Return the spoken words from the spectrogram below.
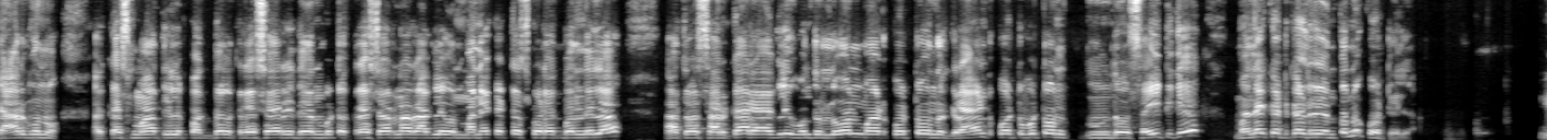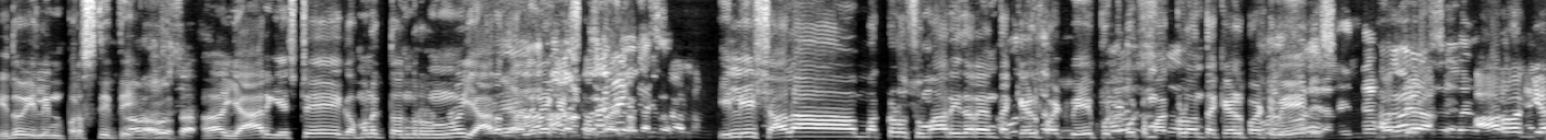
ಯಾರಿಗೂ ಅಕಸ್ಮಾತ್ ಇಲ್ಲಿ ಪಕ್ಕದಲ್ಲಿ ಕ್ರೆಷರ್ ಇದೆ ಅಂದ್ಬಿಟ್ಟು ಕ್ರೆಷರ್ನರಾಗ್ಲಿ ಒಂದು ಮನೆ ಕಟ್ಟಿಸ್ಕೊಡಕ್ ಬಂದಿಲ್ಲ ಅಥವಾ ಸರ್ಕಾರ ಆಗ್ಲಿ ಒಂದು ಲೋನ್ ಮಾಡಿಕೊಟ್ಟು ಒಂದು ಗ್ರಾಂಟ್ ಕೊಟ್ಬಿಟ್ಟು ಒಂದು ಒಂದು ಸೈಟ್ಗೆ ಮನೆ ಕಟ್ಕೊಳ್ರಿ ಅಂತಾನು ಕೊಟ್ಟಿಲ್ಲ. ಇದು ಇಲ್ಲಿನ ಪರಿಸ್ಥಿತಿ. ಯಾರು ಎಷ್ಟೇ ಗಮನಕ್ಕೆ ತಂದ್ರು ಯಾರು ತಲೆನೇ ಇಲ್ಲ. ಇಲ್ಲಿ. ಶಾಲಾ ಮಕ್ಕಳು ಸುಮಾರು ಇದಾರೆ ಅಂತ ಕೇಳ್ಪಟ್ವಿ ಪುಟ್ ಪುಟ್ ಮಕ್ಕಳು ಅಂತ ಕೇಳ್ಪಟ್ವಿ. ಮತ್ತೆ ಆರೋಗ್ಯ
